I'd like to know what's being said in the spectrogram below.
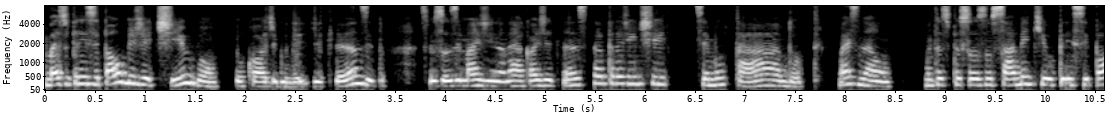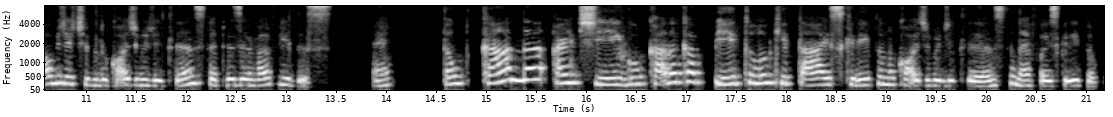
Mas o principal objetivo do Código de, de Trânsito, as pessoas imaginam, né? A Código de Trânsito é para a gente ser multado, mas não. Muitas pessoas não sabem que o principal objetivo do Código de Trânsito é preservar vidas. Né? Então, cada artigo, cada capítulo que está escrito no Código de Trânsito, né, foi escrito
